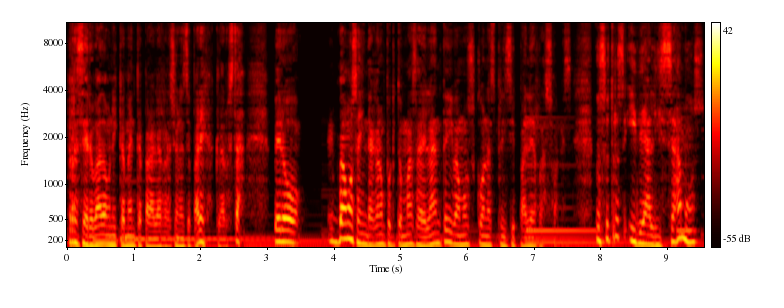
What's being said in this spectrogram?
reservada únicamente para las relaciones de pareja, claro está. Pero vamos a indagar un poquito más adelante y vamos con las principales razones. Nosotros idealizamos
